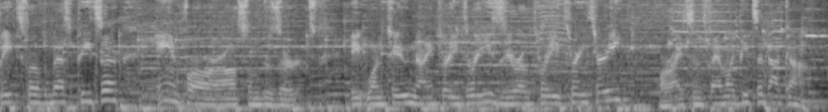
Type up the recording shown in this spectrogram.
Batesville's best pizza and for our awesome desserts. 812-933-0333 or IsonsFamilyPizza.com.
